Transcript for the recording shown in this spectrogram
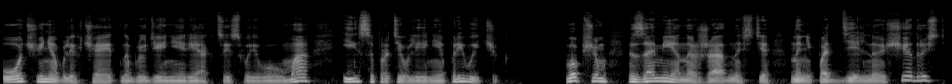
очень облегчает наблюдение реакции своего ума и сопротивление привычек. В общем, замена жадности на неподдельную щедрость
